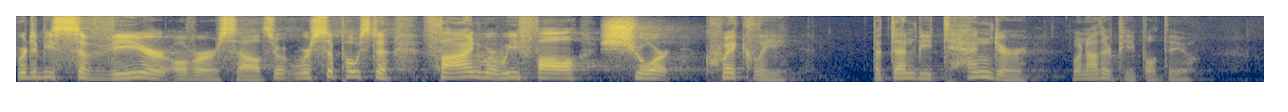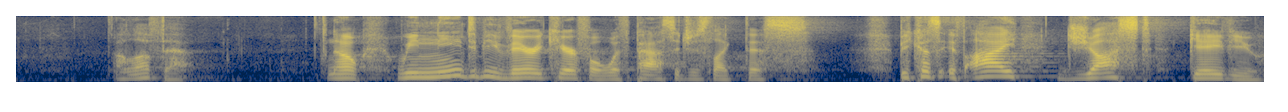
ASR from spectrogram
we're to be severe over ourselves. We're supposed to find where we fall short quickly, but then be tender when other people do. I love that. Now, we need to be very careful with passages like this because if I just gave you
